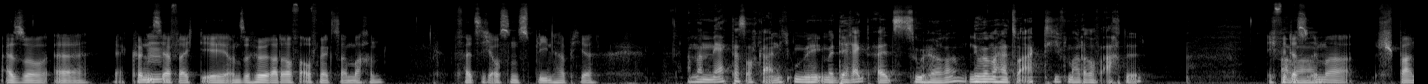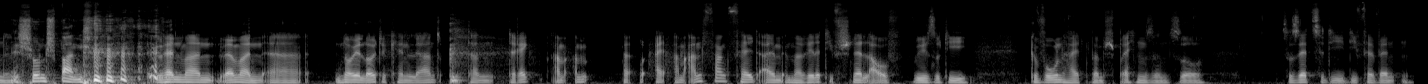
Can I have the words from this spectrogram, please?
Also, äh, ja, können uns Mhm. ja vielleicht die, unsere Hörer darauf aufmerksam machen, falls ich auch so einen Spleen habe hier. Aber man merkt das auch gar nicht unbedingt immer direkt als Zuhörer, nur wenn man halt so aktiv mal darauf achtet. Ich finde das immer spannend, Ist schon spannend. wenn man, wenn man äh, neue Leute kennenlernt und dann direkt am, am, am Anfang fällt einem immer relativ schnell auf, wie so die Gewohnheiten beim Sprechen sind, so, so Sätze, die die verwenden.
